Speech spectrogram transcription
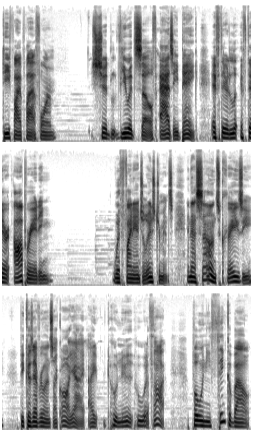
DeFi platform should view itself as a bank if they're if they're operating with financial instruments. And that sounds crazy because everyone's like, "Oh yeah, I, I who knew who would have thought?" But when you think about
